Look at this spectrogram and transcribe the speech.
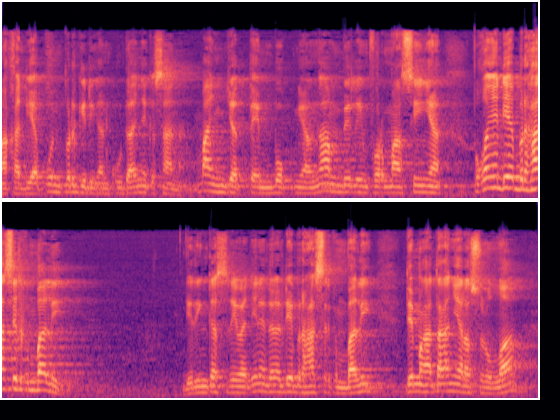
Maka dia pun pergi dengan kudanya ke sana, manjat temboknya, ngambil informasinya. Pokoknya dia berhasil kembali. Di ringkas riwayat ini adalah dia berhasil kembali. Dia mengatakan ya Rasulullah,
